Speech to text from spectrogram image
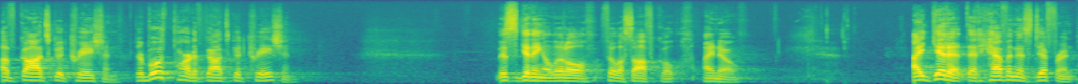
of God's good creation. They're both part of God's good creation. This is getting a little philosophical, I know. I get it that heaven is different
